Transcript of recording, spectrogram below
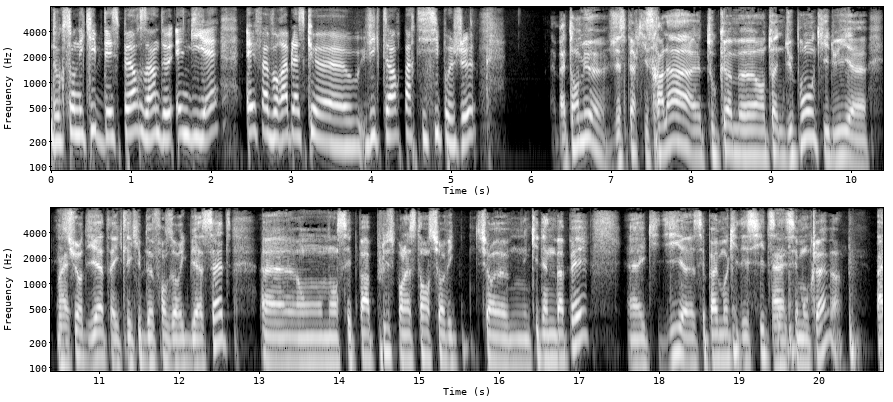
Donc son équipe des Spurs hein, de NBA est favorable à ce que euh, Victor participe aux Jeux. Bah, tant mieux. J'espère qu'il sera là, euh, tout comme euh, Antoine Dupont, qui lui euh, est Ouais. sûr d'y être avec l'équipe de France de rugby à 7. Euh, on n'en sait pas plus pour l'instant sur, sur euh, Kylian Mbappé, qui dit c'est pas moi qui décide, c'est Ouais. mon club. Bah,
